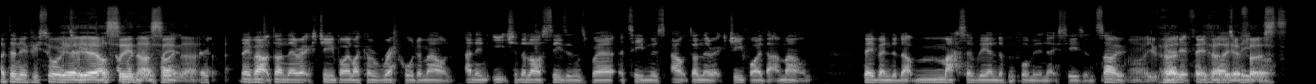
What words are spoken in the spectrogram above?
I don't know if you saw it. Yeah, yeah, I've seen that, I've seen that. They've, outdone their XG by like a record amount, and in each of the last seasons where a team has outdone their XG by that amount, they've ended up massively underperforming the next season. So Oh, you've heard heard, it you heard it here people. first.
